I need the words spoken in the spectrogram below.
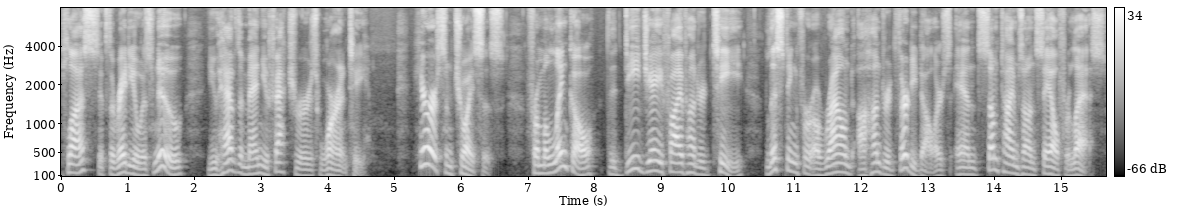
Plus, if the radio is new, you have the manufacturer's warranty. Here are some choices. From Alinco, the DJ500T listing for around $130 and sometimes on sale for less.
